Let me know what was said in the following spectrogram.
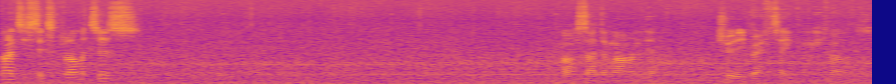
96 kilometres. Fast oh, I demand it. Truly breathtakingly fast.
